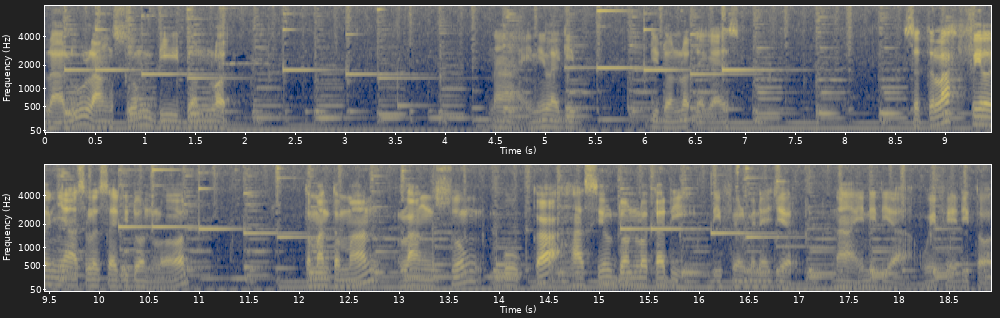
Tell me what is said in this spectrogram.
lalu langsung di download nah ini lagi di download ya guys setelah filenya selesai di download teman-teman langsung buka hasil download tadi di file manager. Nah ini dia wifi editor.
